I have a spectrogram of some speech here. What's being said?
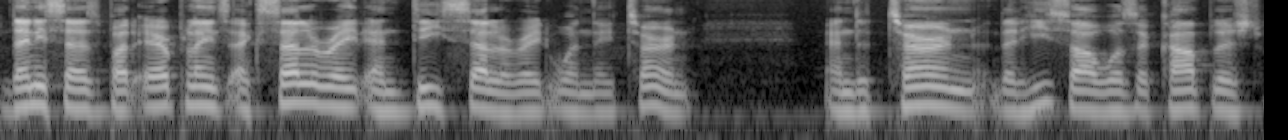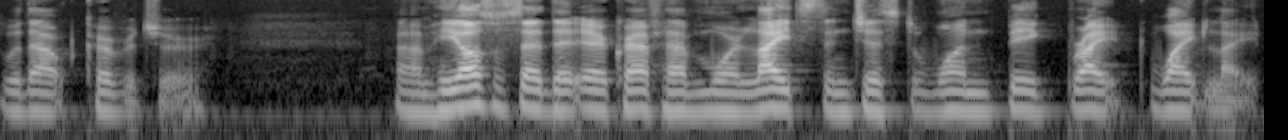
Then he says, but airplanes accelerate and decelerate when they turn. And the turn that he saw was accomplished without curvature. Um, he also said that aircraft have more lights than just one big bright white light.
